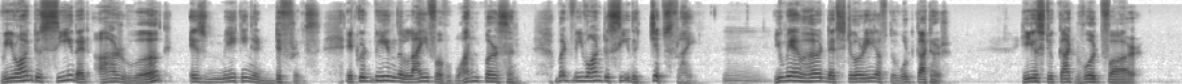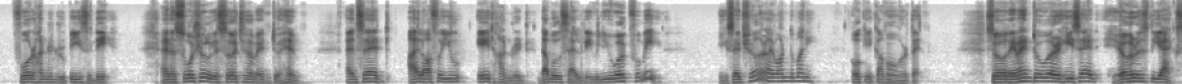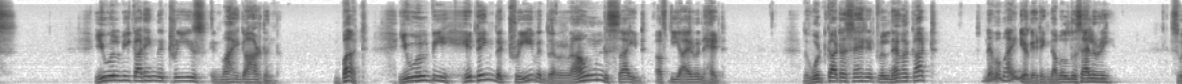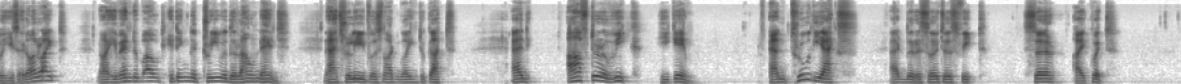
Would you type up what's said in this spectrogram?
We want to see that our work is making a difference. It could be in the life of one person, but we want to see the chips flying. You may have heard that story of the woodcutter. He used to cut wood for 400 rupees a day. And a social researcher went to him and said, I'll offer you 800, double salary. Will you work for me? He said, Sure, I want the money. Okay, come over then. So they went over. He said, Here is the axe. You will be cutting the trees in my garden, but you will be hitting the tree with the round side of the iron head. The woodcutter said, It will never cut. Never mind, you're getting double the salary. So he said, All right. Now he went about hitting the tree with the round edge. Naturally, it was not going to cut. And after a week, he came and threw the axe at the researcher's feet. Sir, I quit.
